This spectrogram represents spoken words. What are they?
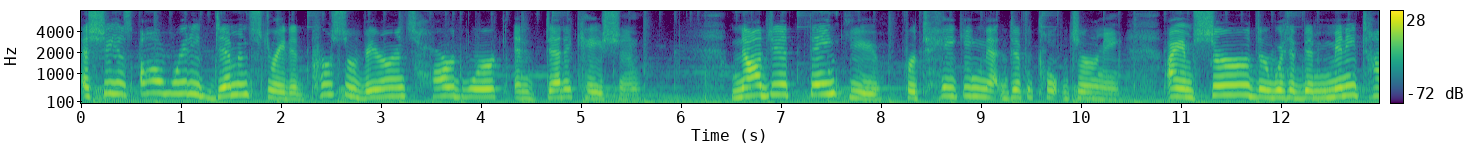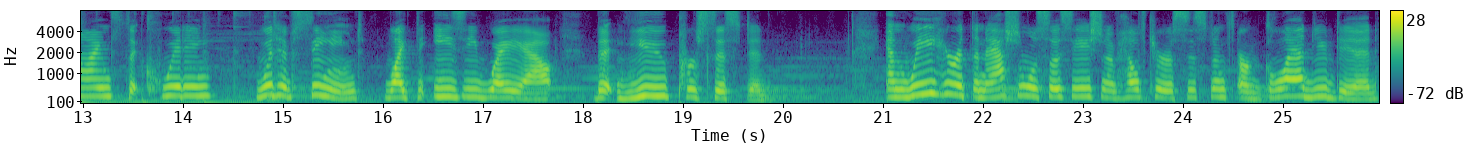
as she has already demonstrated perseverance, hard work, and dedication. Nadia, thank you for taking that difficult journey. I am sure there would have been many times that quitting would have seemed like the easy way out, but you persisted. And we here at the National Association of Healthcare Assistants are glad you did,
